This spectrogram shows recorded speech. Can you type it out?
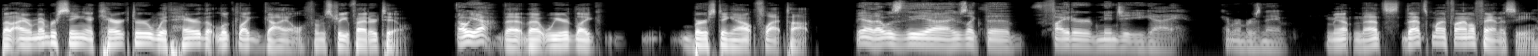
But I remember seeing a character with hair that looked like Guile from Street Fighter 2. Oh yeah. That that weird like bursting out flat top. Yeah, that was the uh he was like the fighter ninja guy. Can't remember his name. Yep, and that's that's my Final Fantasy.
